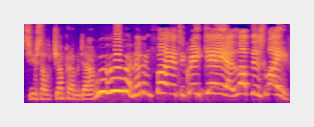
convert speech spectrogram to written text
See yourself jumping up and down. Woohoo! I'm having fun. It's a great day. I love this life.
